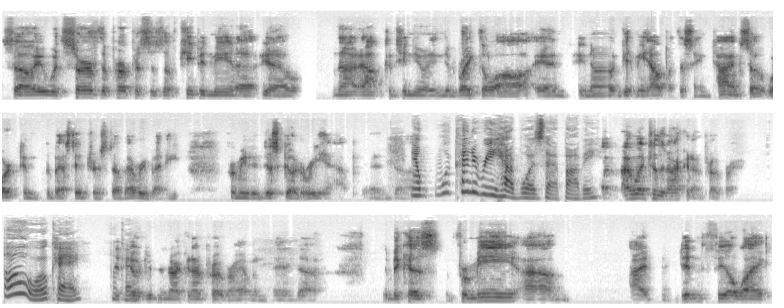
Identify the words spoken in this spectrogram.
so it would serve the purposes of keeping me in a you know not out continuing to break the law and you know get me help at the same time. So it worked in the best interest of everybody for me to just go to rehab and uh, now what kind of rehab was that bobby? I went to the Narconon program. Oh okay okay. go do the Narconon program and, and uh, because for me um, I didn't feel like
